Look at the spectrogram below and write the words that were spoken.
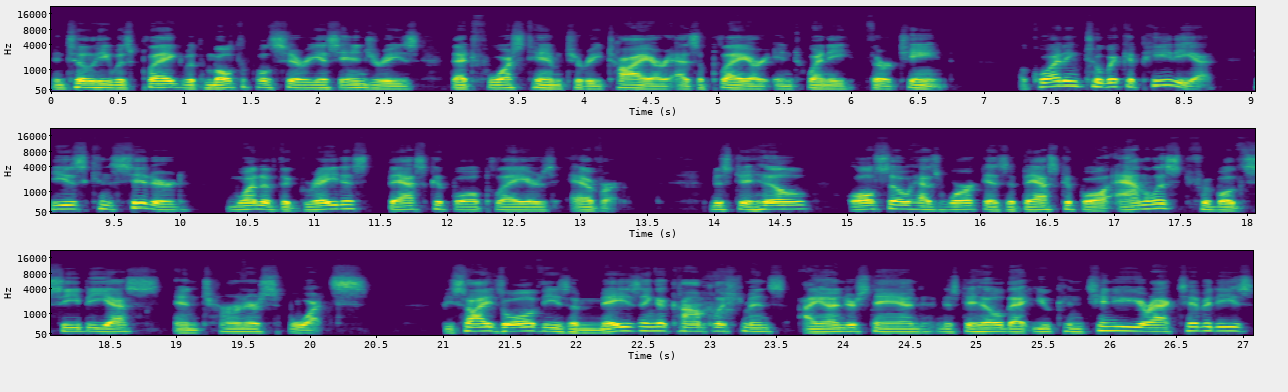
until he was plagued with multiple serious injuries that forced him to retire as a player in 2013. According to Wikipedia, he is considered one of the greatest basketball players ever. Mr. Hill also has worked as a basketball analyst for both CBS and Turner Sports. Besides all of these amazing accomplishments, I understand, Mr. Hill, that you continue your activities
